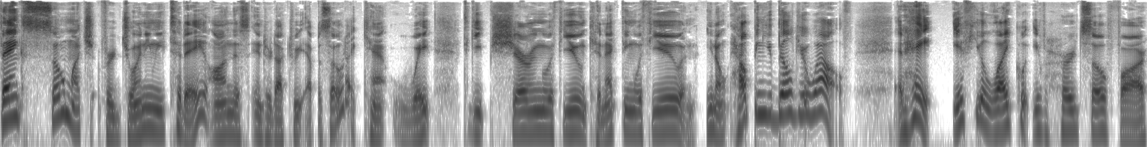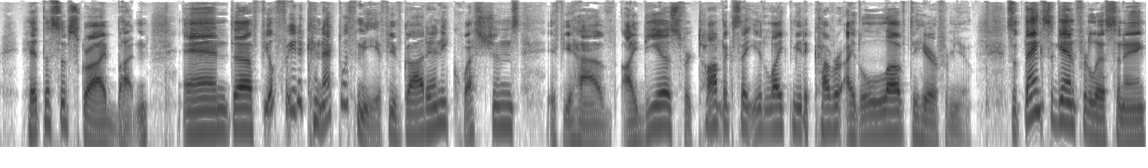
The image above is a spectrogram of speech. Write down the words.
thanks so much for joining me today on this introductory episode. I can't wait to keep sharing with you and connecting with you and, you know, helping you build your wealth. And hey, if you like what you've heard so far, hit the subscribe button and uh, feel free to connect with me if you've got any questions, if you have ideas for topics that you'd like me to cover. I'd love to hear from you. So, thanks again for listening,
